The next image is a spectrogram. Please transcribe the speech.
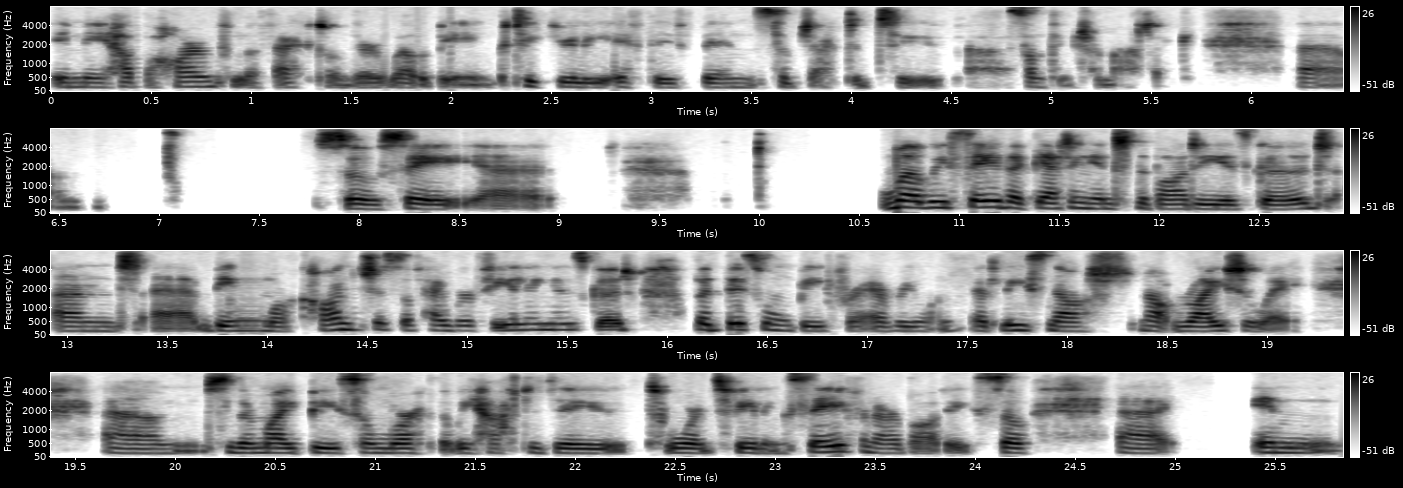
it may have a harmful effect on their well being, particularly if they've been subjected to uh, something traumatic. Um, so, say, uh, well, we say that getting into the body is good and uh, being more conscious of how we're feeling is good, but this won't be for everyone, at least not not right away. Um, so there might be some work that we have to do towards feeling safe in our body. So uh, in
